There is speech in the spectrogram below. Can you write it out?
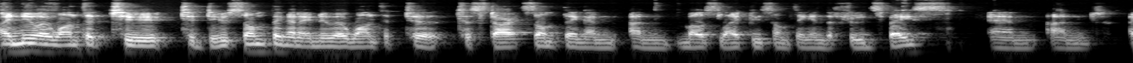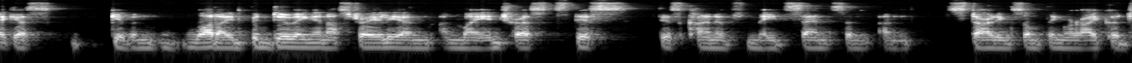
I knew I wanted to to do something, and I knew I wanted to to start something, and and most likely something in the food space. Um, and I guess given what I'd been doing in Australia and, and my interests, this this kind of made sense, and, and starting something where I could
